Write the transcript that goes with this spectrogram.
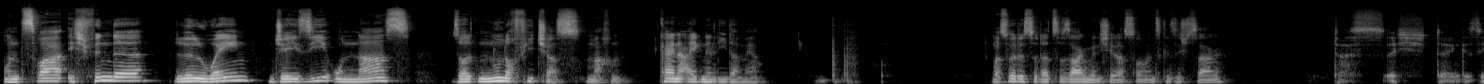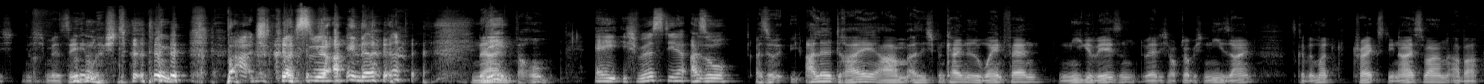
Und zwar, ich finde, Lil Wayne, Jay-Z und Nas sollten nur noch Features machen. Keine eigenen Lieder mehr. Was würdest du dazu sagen, wenn ich dir das so ins Gesicht sage? Dass ich dein Gesicht nicht mehr sehen möchte. Batsch, klappst du mir eine. Nein, Nee. warum? Ey, ich schwör's dir, also, Also alle drei haben, also ich bin kein Lil Wayne-Fan, nie gewesen, werde ich auch, glaube ich, nie sein. Es gab immer Tracks, die nice waren, aber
